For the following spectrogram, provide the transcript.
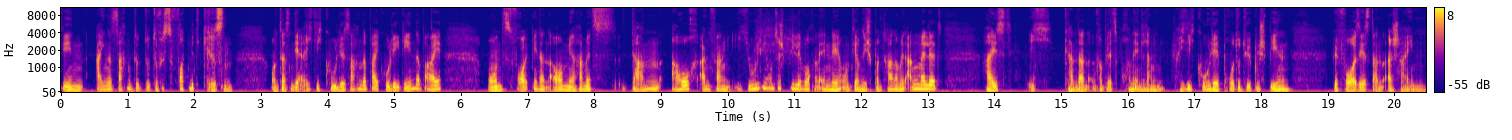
den eigenen Sachen. Du, du, du wirst sofort mitgerissen. Und da sind ja richtig coole Sachen dabei, coole Ideen dabei. Und es freut mich dann auch. Wir haben jetzt dann auch Anfang Juli unser Spielewochenende und die haben sich spontan damit angemeldet. Heißt, ich kann dann ein komplettes Wochenende lang richtig coole Prototypen spielen, bevor sie jetzt dann erscheinen.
